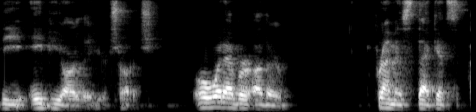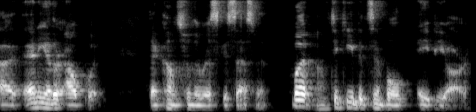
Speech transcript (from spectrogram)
the APR that you're charged or whatever other premise that gets uh, any other output that comes from the risk assessment. But oh. to keep it simple, APR.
